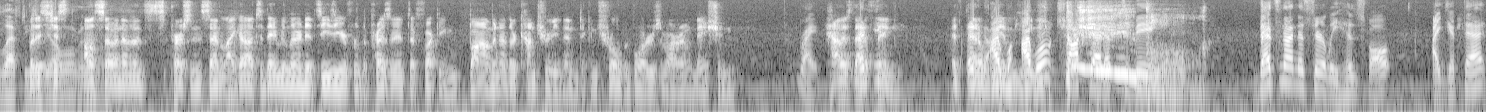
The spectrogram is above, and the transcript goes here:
Lefties. but it's just all over also another person said like, oh, today we learned it's easier for the president to fucking bomb another country than to control the borders of our own nation. Right. How is that And a it- thing? At, at a And I, whim, w- he I can won't chalk that up to being. That's not necessarily his fault. I get that.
